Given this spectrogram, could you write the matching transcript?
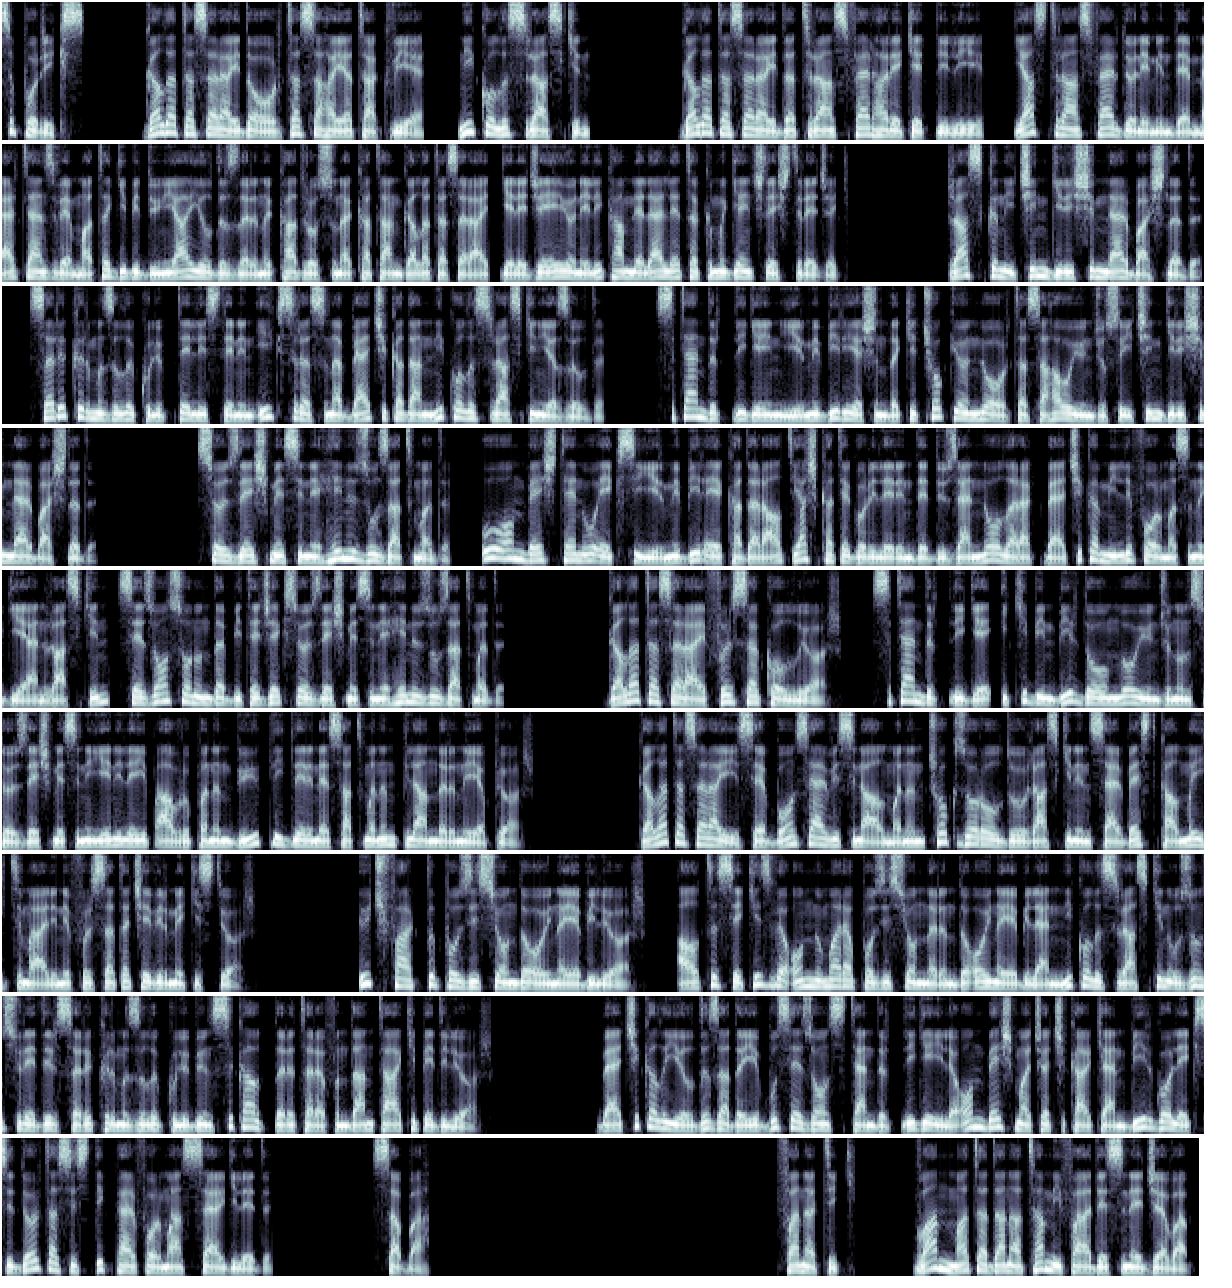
SporX. Galatasaray'da orta sahaya takviye. Nicolas Raskin. Galatasaray'da transfer hareketliliği. Yaz transfer döneminde Mertens ve Mata gibi dünya yıldızlarını kadrosuna katan Galatasaray, geleceğe yönelik hamlelerle takımı gençleştirecek. Raskin için girişimler başladı. Sarı Kırmızılı kulüpte listenin ilk sırasına Belçika'dan Nicolas Raskin yazıldı. Standard Lige'in 21 yaşındaki çok yönlü orta saha oyuncusu için girişimler başladı. Sözleşmesini henüz uzatmadı. U15'ten U-21'e kadar alt yaş kategorilerinde düzenli olarak Belçika milli formasını giyen Raskin, sezon sonunda bitecek sözleşmesini henüz uzatmadı. Galatasaray fırsa kolluyor. Standard Lig'e, 2001 doğumlu oyuncunun sözleşmesini yenileyip Avrupa'nın büyük liglerine satmanın planlarını yapıyor. Galatasaray ise bonservisini almanın çok zor olduğu Raskin'in serbest kalma ihtimalini fırsata çevirmek istiyor. 3 farklı pozisyonda oynayabiliyor. 6, 8 ve 10 numara pozisyonlarında oynayabilen Nicolas Raskin uzun süredir Sarı Kırmızılı kulübün scoutları tarafından takip ediliyor. Belçikalı yıldız adayı bu sezon Standard Lige ile 15 maça çıkarken 1 gol eksi 4 asistlik performans sergiledi. Sabah. Fanatik. Van Mata'dan atam ifadesine cevap.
